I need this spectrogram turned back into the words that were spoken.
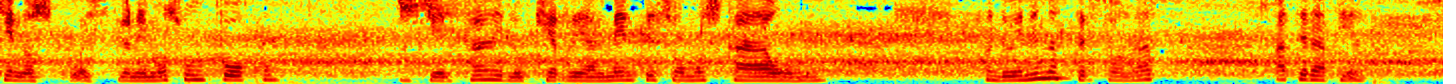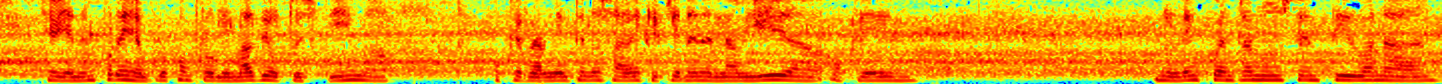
que nos cuestionemos un poco acerca de lo que realmente somos cada uno. Cuando vienen las personas a terapia, que vienen, por ejemplo, con problemas de autoestima o que realmente no saben qué quieren en la vida o que no le encuentran un sentido a nada.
